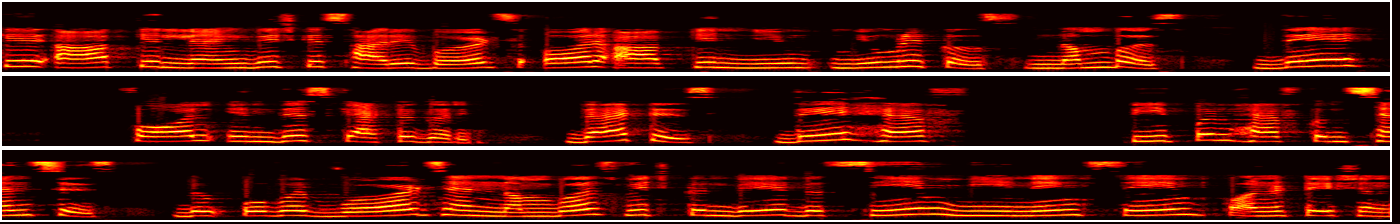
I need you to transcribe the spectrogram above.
کہ آپ کے لینگویج کے سارے ورڈس اور آپ کے numericals numbers they fall in this category that is they have people have consensus same meaning same caution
